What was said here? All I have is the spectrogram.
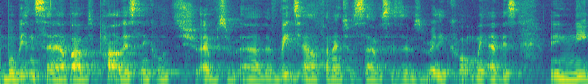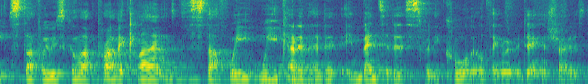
well, we didn't set it up, but I was part of this thing called it was, uh, the retail financial services. It was really cool. And we had this really neat stuff. We used to call our private client stuff. We we kind of had invented this really cool little thing we were doing at Schroders,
